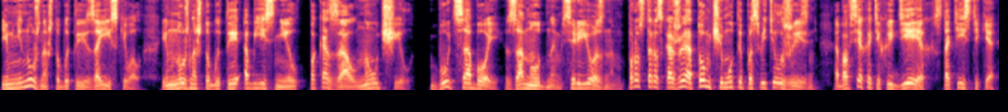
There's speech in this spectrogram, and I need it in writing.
Им не нужно, чтобы ты заискивал. Им нужно, чтобы ты объяснил, показал, научил. Будь собой, занудным, серьезным. Просто расскажи о том, чему ты посвятил жизнь, обо всех этих идеях, статистике.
